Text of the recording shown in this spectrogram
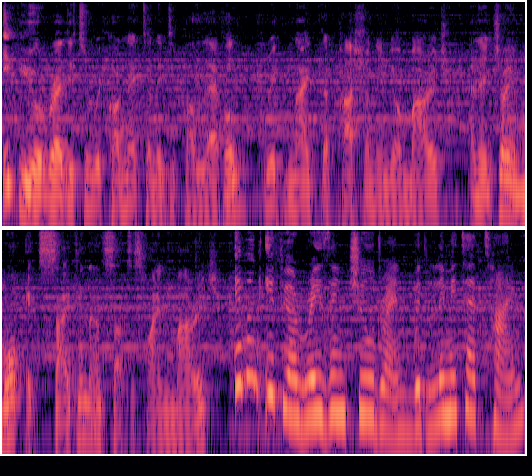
If you're ready to reconnect on a deeper level, reignite the passion in your marriage, and enjoy a more exciting and satisfying marriage, Even if you're raising children with limited time,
